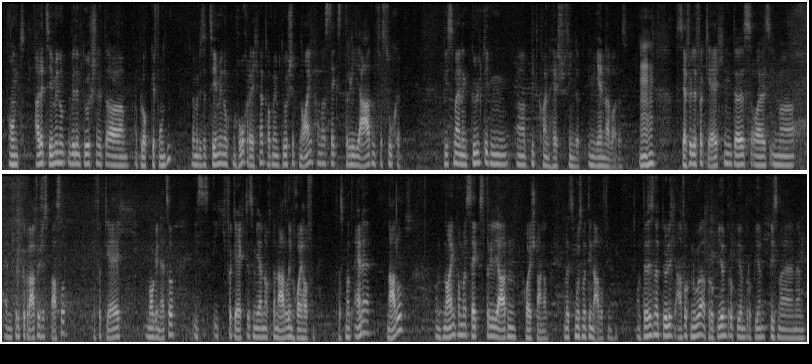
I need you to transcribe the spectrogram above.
Und alle 10 Minuten wird im Durchschnitt äh, ein Block gefunden. Wenn man diese 10 Minuten hochrechnet, hat man im Durchschnitt 9,6 Trilliarden Versuche, bis man einen gültigen äh, Bitcoin-Hash findet. Im Jänner war das. Mhm. Sehr viele vergleichen das als immer ein kryptografisches Puzzle. Der Vergleich mag ich nicht so. Ich, ich vergleiche das mehr nach der Nadel im Heuhaufen. Das heißt, man hat eine Nadel und 9,6 Trilliarden Heustangen. Und jetzt muss man die Nadel finden. Und das ist natürlich einfach nur ein Probieren, Probieren, Probieren, bis man einen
